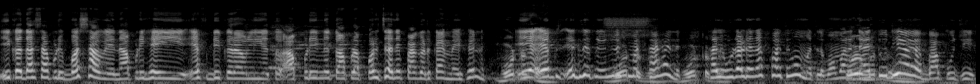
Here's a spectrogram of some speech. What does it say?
એ કદાચ આપણી બસાવે ને આપણી હે ઈ એફડી કરાવી લઈએ તો આપણીને તો આપણા પ્રજાને પાગળ કાંઈ છે ને. એ એક ઇન્વેસ્ટમેન્ટ થાય ને. ખાલી ઉડાડે નાખવાથી શું મતલબ? અમારે તું દે બાપુજી.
